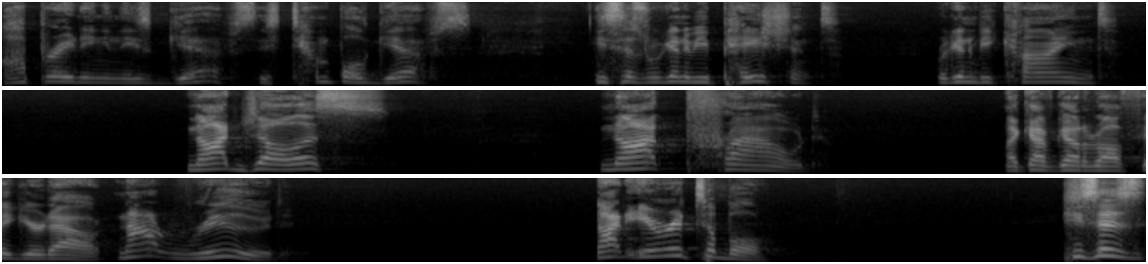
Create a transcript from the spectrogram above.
operating in these gifts, these temple gifts. He says, We're going to be patient, we're going to be kind, not jealous, not proud, like I've got it all figured out, not rude, not irritable he says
